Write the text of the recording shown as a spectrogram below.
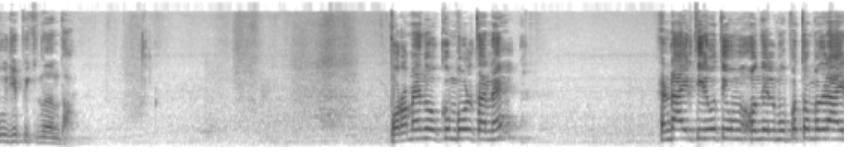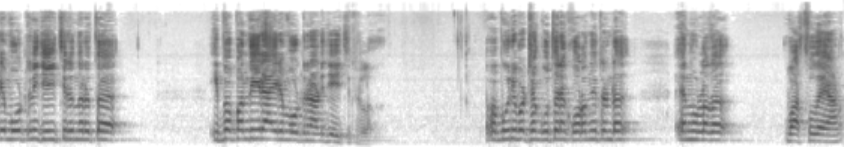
സൂചിപ്പിക്കുന്നത് എന്താ? പുറമേ നോക്കുമ്പോൾ തന്നെ രണ്ടായിരത്തി ഇരുപത്തി ഒന്നിൽ മുപ്പത്തൊമ്പതിനായിരം വോട്ടിന് ജയിച്ചിരുന്നിടത്ത് ഇപ്പോൾ പന്തിരായിരം വോട്ടിനാണ് ജയിച്ചിട്ടുള്ളത്. അപ്പോൾ ഭൂരിപക്ഷം കുത്തനെ കുറഞ്ഞിട്ടുണ്ട് എന്നുള്ളത് വസ്തുതയാണ്.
